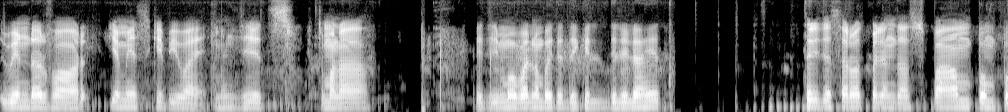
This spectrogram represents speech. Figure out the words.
vendor for M S K P Y म्हणजेच तुम्हाला याची मोबाईल नंबर इथे देखील दिलेले आहेत. तरी इथे सर्वात पहिल्यांदा स्पाम पंप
